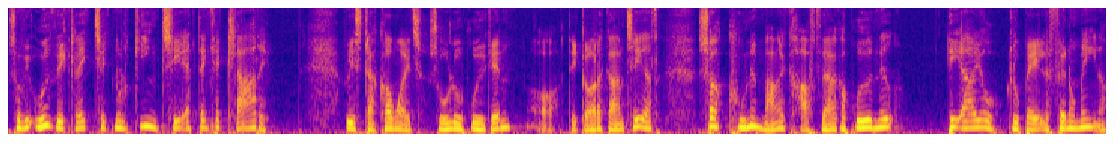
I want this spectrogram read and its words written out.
så vi udvikler ikke teknologien til, at den kan klare det. Hvis der kommer et soludbrud igen, og det gør der garanteret, så kunne mange kraftværker bryde ned. Det er jo globale fænomener.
